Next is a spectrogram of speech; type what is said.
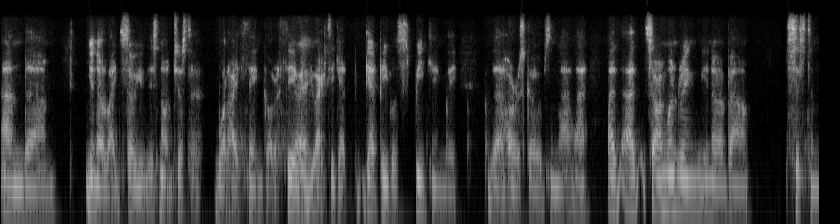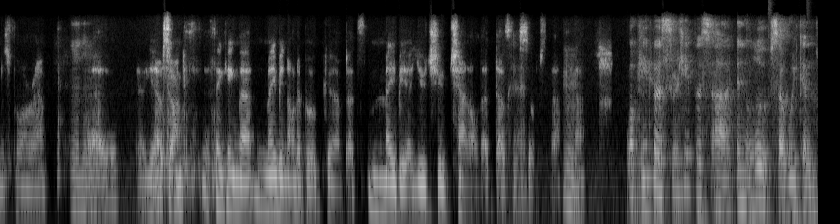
and um, you know like so it's not just a what i think or a theory right. you actually get get people speaking the the horoscopes and that I, I, I, so i'm wondering you know about systems for um, mm-hmm. uh, you know. So I'm th- thinking that maybe not a book, uh, but maybe a YouTube channel that does okay. this sort of stuff. Mm. Yeah. Well, keep us keep us uh, in the loop so we can.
